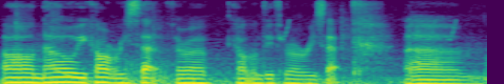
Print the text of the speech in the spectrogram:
Oh no, you can't reset through a... Can't undo through a reset. Um,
